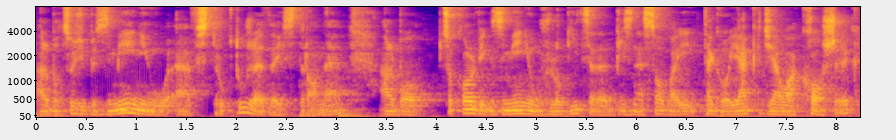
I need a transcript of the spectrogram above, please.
albo coś by zmienił e, w strukturze tej strony albo cokolwiek zmienił w logice biznesowej tego, jak działa koszyk,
